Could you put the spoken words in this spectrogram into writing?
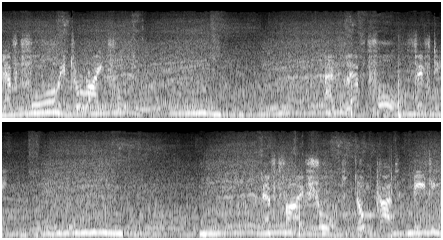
Left 4 into right 4. And left 4, 50. Left 5 short, don't cut, 80.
